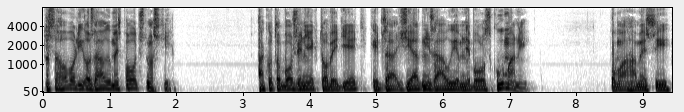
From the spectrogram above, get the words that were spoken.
To sa hovorí o záujme spoločnosti. Ako to môže niekto vedieť, keď za žiadny záujem nebol skúmaný? Pomáhame si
